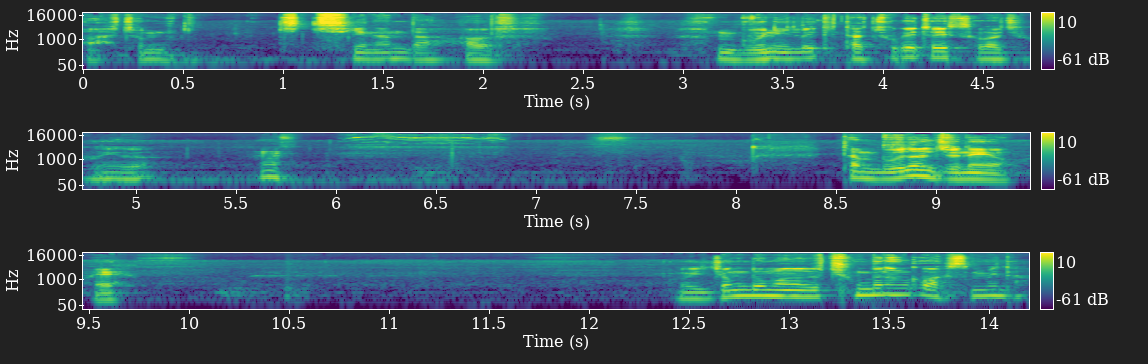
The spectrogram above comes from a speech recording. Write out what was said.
아 좀 지치긴 한다. 아우 문이 이렇게 다 쪼개져 있어가지고 이거. 응. 일단 물은 주네요. 예. 뭐 이 정도만 해도 충분한 것 같습니다.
